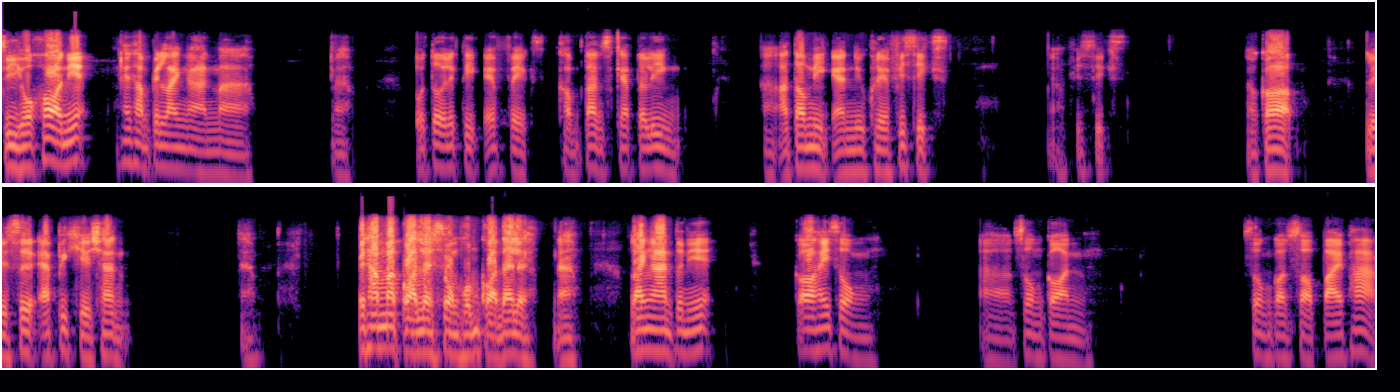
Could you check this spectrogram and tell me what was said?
สี่หัวข้อนี้ให้ทำเป็นรายงานมานะ Photoelectric Effects Compton Scattering Atomic and Nuclear Physics Physics แล้วก็ Laser Application นะไปทำมาก่อนเลย ส่งผมก่อนได้เลยนะ รายงานตัวนี้ก็ให้ส่งส่งก่อน ส่งก่อนสอบปลายภาค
